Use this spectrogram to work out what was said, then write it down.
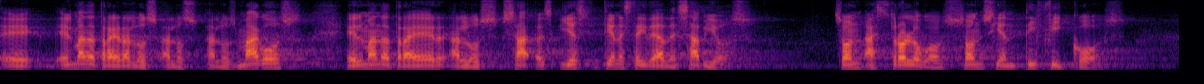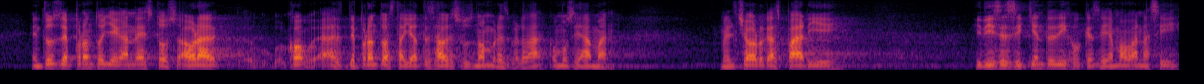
eh, él manda traer a los, a los, a los magos, Él manda traer a los, y tiene esta idea de sabios, son astrólogos, son científicos. Entonces de pronto llegan estos, ahora de pronto hasta ya te sabes sus nombres, ¿verdad? ¿Cómo se llaman? Melchor, Gaspari. Y dices, ¿y quién te dijo que se llamaban así?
